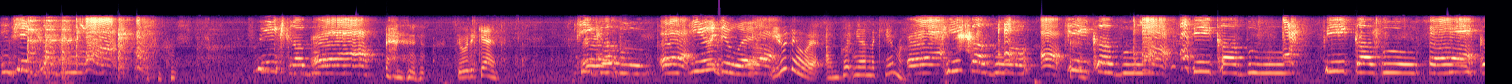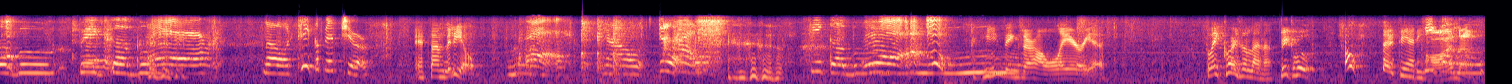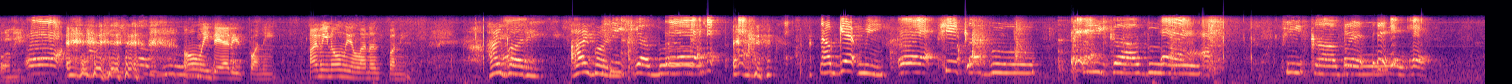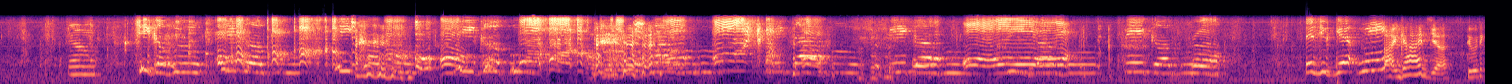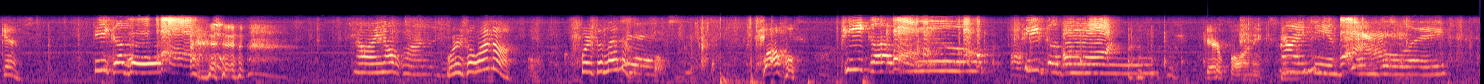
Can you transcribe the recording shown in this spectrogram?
Peekaboo. Do it again. Peekaboo. You do it. You do it. I'm putting you on the camera. Peekaboo. Peekaboo. Peekaboo. Peekaboo. Peekaboo. Peekaboo. Now take a picture. It's on video. Now do it. Peekaboo. he thinks you're hilarious. Blake, where's Alenna? Peekaboo. Oh, there's Daddy. Oh, I'm not funny. only Daddy's funny. I mean, only Alenna's funny. Hi, buddy. Hi, buddy. Peekaboo. Now get me. Peekaboo. Peekaboo. Peekaboo. Now, peekaboo. Peekaboo. Peekaboo. Peekaboo. Peekaboo. Peekaboo. Peekaboo. Did you get me? I got you. Do it again. Peekaboo. No, I don't want to. Where's Alenna? Oh, Where's Alenna? close. Whoa. Careful, honey. Hi, handsome boy.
